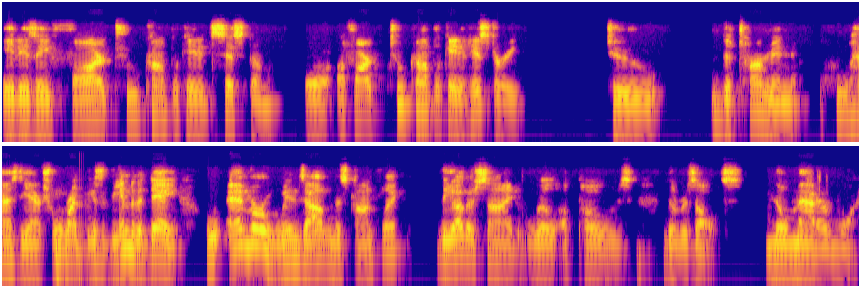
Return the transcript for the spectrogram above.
it is a far too complicated system or a far too complicated history to determine who has the actual right. Because at the end of the day, whoever wins out in this conflict, the other side will oppose the results, no matter what.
